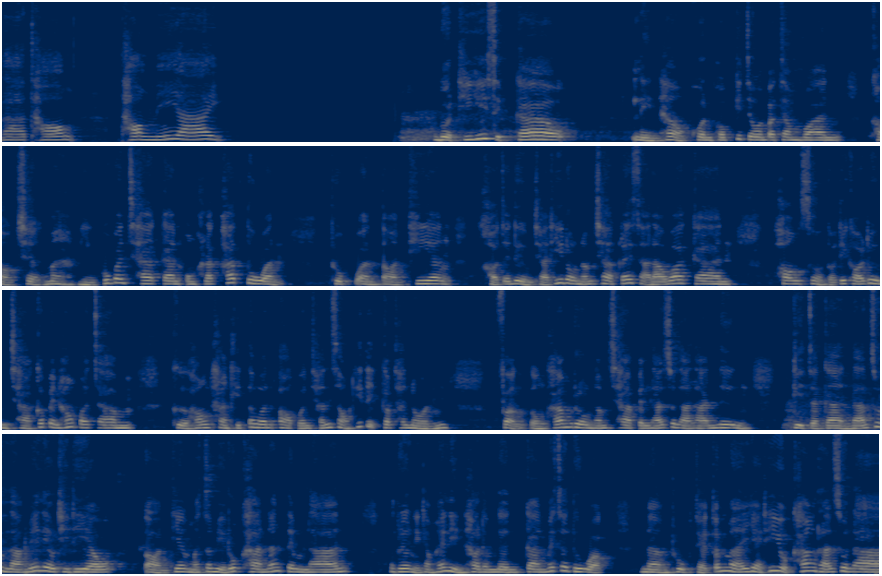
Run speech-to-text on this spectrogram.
ปลาทอง ทองนิยาย บทที่ 29 หลินเห่าคนพบกิจวัตรประจำวันของเฉิงหมาหมิงผู้บัญชาการองครักษ์ภาคตวนทุกวันตอนเที่ยง เขาจะดื่มชาที่โรงน้ำชาใกล้ศาลาว่าการ ห้องส่วนตัวที่เขาดื่มชาก็เป็นห้องประจำคือห้องทางทิศตะวันออกบนชั้นสองที่ติดกับถนน ฝั่งตรงข้ามโรงน้ำชาเป็นร้านสุราร้านหนึ่ง กิจการร้านสุราไม่เร็วทีเดียว ตอนเที่ยงมักจะมีลูกค้านั่งเต็มร้าน เรื่องนี้ทำให้หลินเฮาดำเนินการไม่สะดวก นางถูกใจต้นไม้ใหญ่ที่อยู่ข้างร้านสุรา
